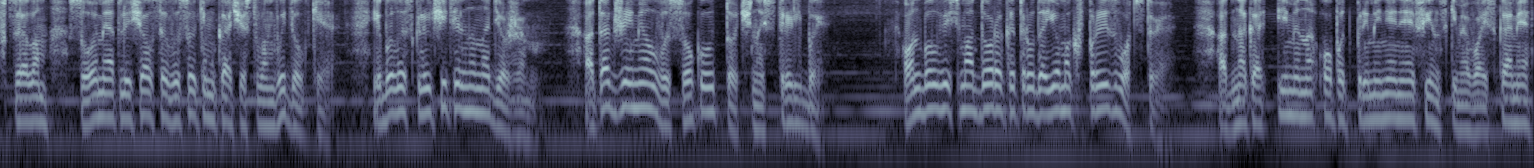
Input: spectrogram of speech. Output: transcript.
В целом, Суоми отличался высоким качеством выделки и был исключительно надежен – а также имел высокую точность стрельбы. Он был весьма дорог и трудоемок в производстве. Однако именно опыт применения финскими войсками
